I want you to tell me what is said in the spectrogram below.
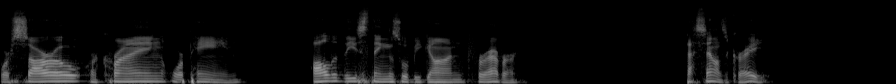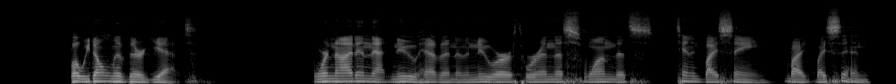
or sorrow, or crying, or pain. All of these things will be gone forever. That sounds great. But we don't live there yet. We're not in that new heaven and the new earth. We're in this one that's tended by sin, by, by sin.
